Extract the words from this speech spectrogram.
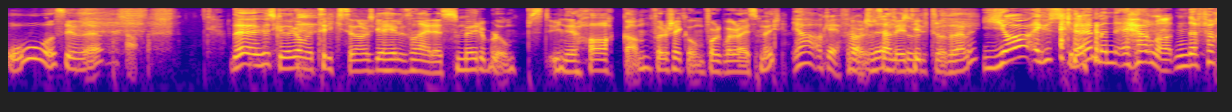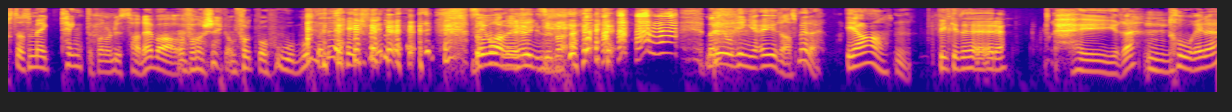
Å, sier du det? Ja. Det, husker du det gamle trikset når du skulle helle sånn smørblomst under hakan for å sjekke om folk var glad i smør? Ja, ok. Har du det. særlig tiltro til det, eller? Ja, jeg husker det, men hør nå. Det første som jeg tenkte på når du sa det, var for å sjekke om folk var homo, men det er helt feil. Det Så jo var det i ring, Haugesund, da. men det er jo Ringe Øyra som er det. Ja. Mm. Hvilket øre? Høyre, Mm. tror jeg det.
